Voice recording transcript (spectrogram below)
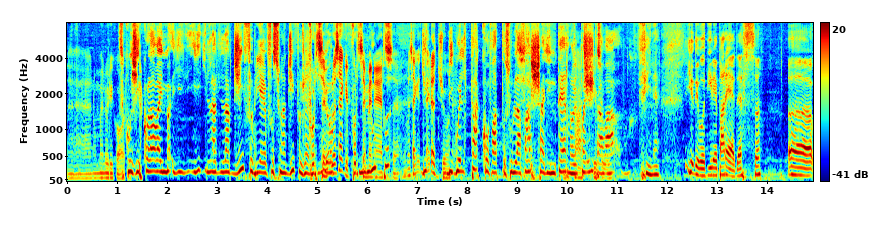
Eh, non me lo su ricordo. cui circolava in- i- i- la, la GIF prima che fosse una GIF. Cioè Forse, lo sai che forse Menez, mi sa che di, c'hai ragione. Di quel tacco fatto sulla fascia d'interno che poi Tacci rientrava fine. Io devo dire Paredes. eh,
